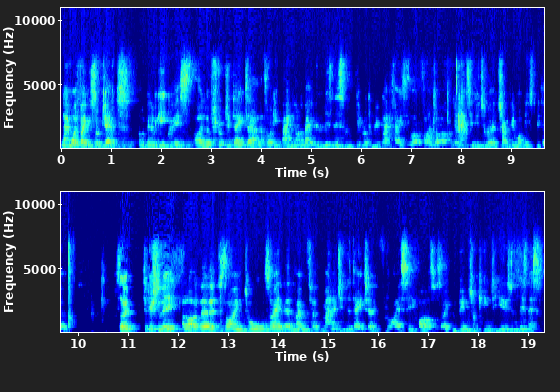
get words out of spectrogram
Now, my favourite subject, I'm a bit of a geek with this. I love structured data, and that's what I keep banging on about it in the business. And people look at me blank faces a lot of times, time, but I'm going to continue to uh, champion what needs to be done. So traditionally, a lot of the design tools are out there at the moment for managing the data through IFC files. So open BIM, which I'm keen to use in the business.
